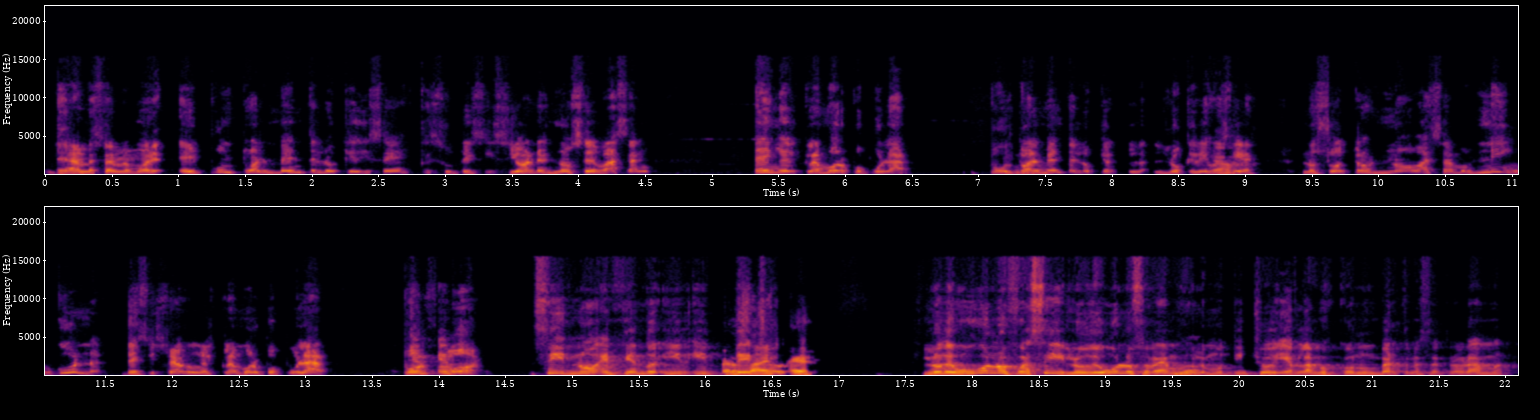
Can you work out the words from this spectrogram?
déjame hacer memoria, él puntualmente lo que dice es que sus decisiones no se basan en el clamor popular. Puntualmente lo, que, lo que dijo así es, nosotros no basamos ninguna decisión en el clamor popular. Por favor. sí, no, entiendo. Y, y de hecho... Lo de Hugo no fue así, lo de Hugo lo sabemos, lo hemos dicho y hablamos con Humberto en este programa.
